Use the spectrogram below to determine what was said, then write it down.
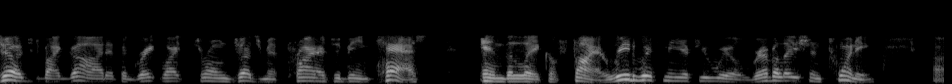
judged by God at the great white throne judgment prior to being cast in the lake of fire. Read with me, if you will, Revelation 20, uh,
